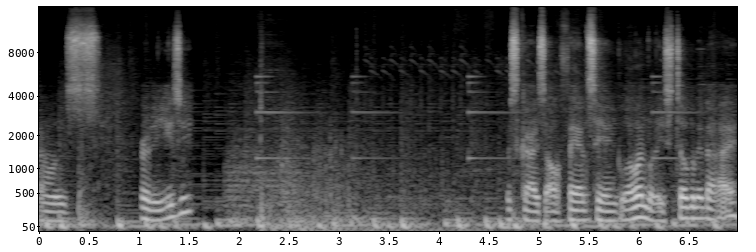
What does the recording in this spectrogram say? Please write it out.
That was pretty easy. This guy's all fancy and glowing, but he's still gonna die.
